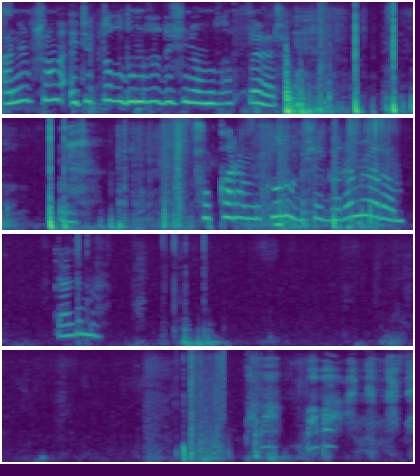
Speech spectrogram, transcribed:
Annem şu anda etütte olduğumuzu düşünüyor Muzaffer. Çok karanlık oğlum bir şey göremiyorum. Geldi mi? Tamam baba annem nerede?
